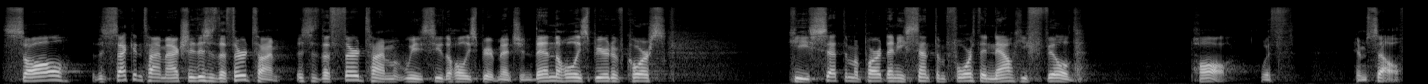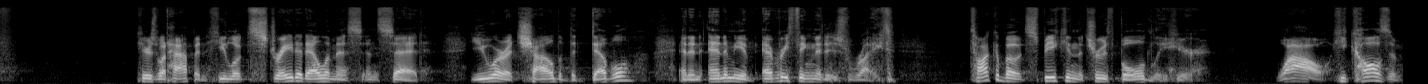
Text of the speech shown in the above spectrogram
Saul, the second time actually, this is the third time. This is the third time we see the Holy Spirit mentioned. Then the Holy Spirit, of course, he set them apart, then he sent them forth, and now he filled Paul with himself. Here's what happened he looked straight at Elymas and said, You are a child of the devil and an enemy of everything that is right. Talk about speaking the truth boldly here. Wow, he calls him.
